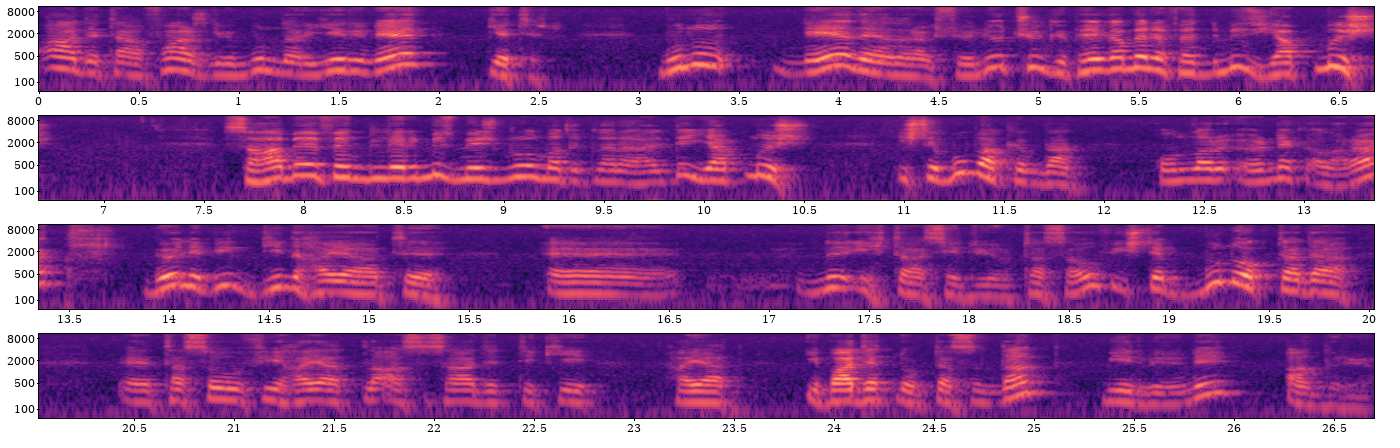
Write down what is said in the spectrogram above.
Adeta farz gibi bunları yerine getir. Bunu neye dayanarak söylüyor? Çünkü Peygamber Efendimiz yapmış. Sahabe efendilerimiz mecbur olmadıkları halde yapmış. İşte bu bakımdan onları örnek alarak böyle bir din hayatı e, ihtas ediyor tasavvuf. İşte bu noktada e, tasavvufi hayatla asıl saadetteki hayat ibadet noktasından birbirini andırıyor.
